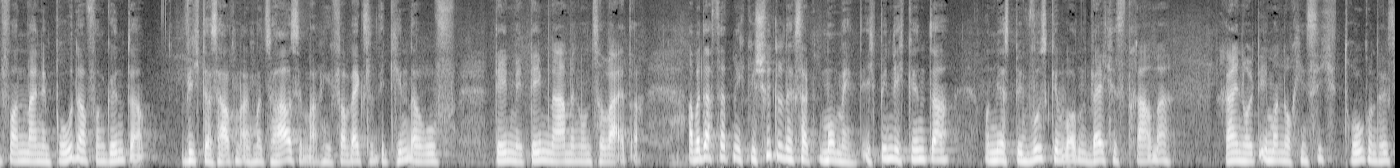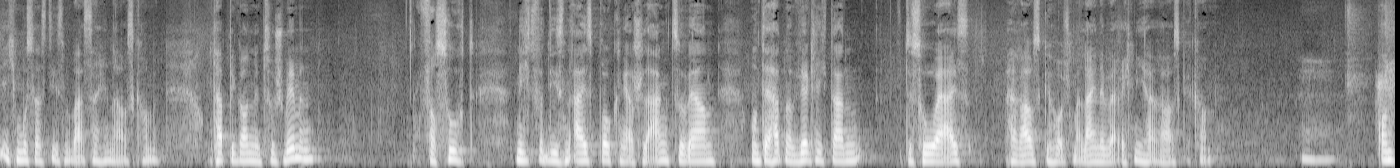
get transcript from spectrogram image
von meinem Bruder, von Günther, wie ich das auch manchmal zu Hause mache, ich verwechsel die Kinder, rufe den mit dem Namen und so weiter. Aber das hat mich geschüttelt und gesagt, Moment, ich bin nicht Günther und mir ist bewusst geworden, welches Trauma Reinhold immer noch in sich trug und ich muss aus diesem Wasser hinauskommen. Und habe begonnen zu schwimmen, versucht, nicht von diesen Eisbrocken erschlagen zu werden. Und er hat mir wirklich dann das hohe Eis herausgeholfen. Alleine wäre ich nie herausgekommen. Mhm. Und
